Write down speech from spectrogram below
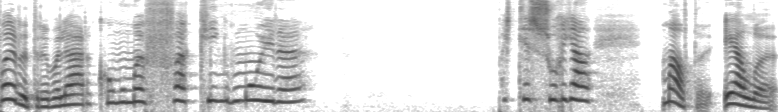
Para trabalhar como uma fucking moira. Isto é surreal. Malta, ela,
